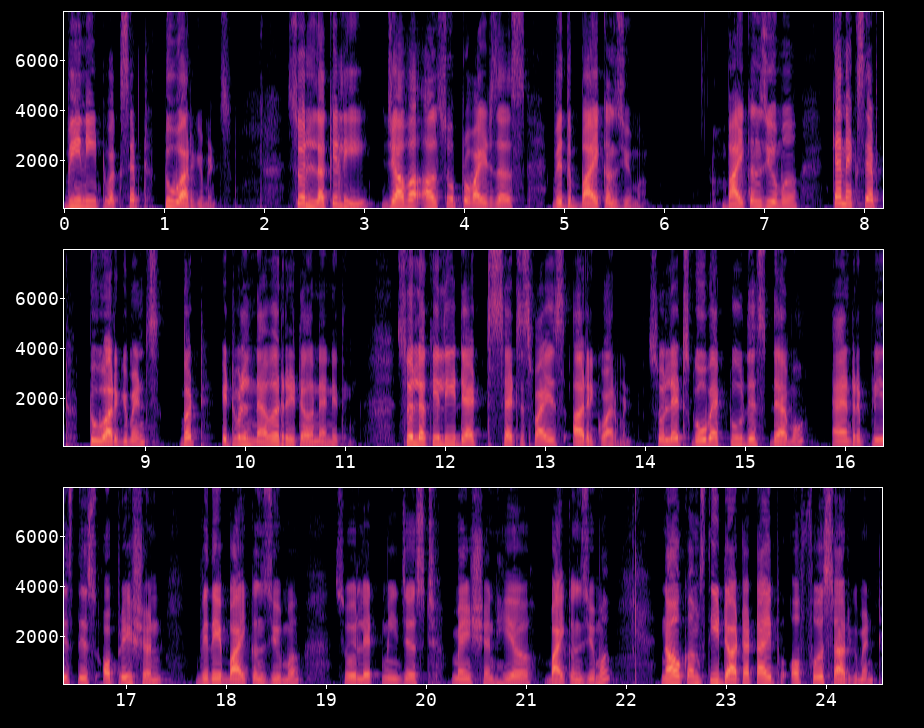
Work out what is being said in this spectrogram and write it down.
we need to accept two arguments. So luckily Java also provides us with BiConsumer. By consumer can accept two arguments, but it will never return anything. So luckily that satisfies our requirement. So let's go back to this demo and replace this operation with a BiConsumer. So let me just mention here BiConsumer. Now comes the data type of first argument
